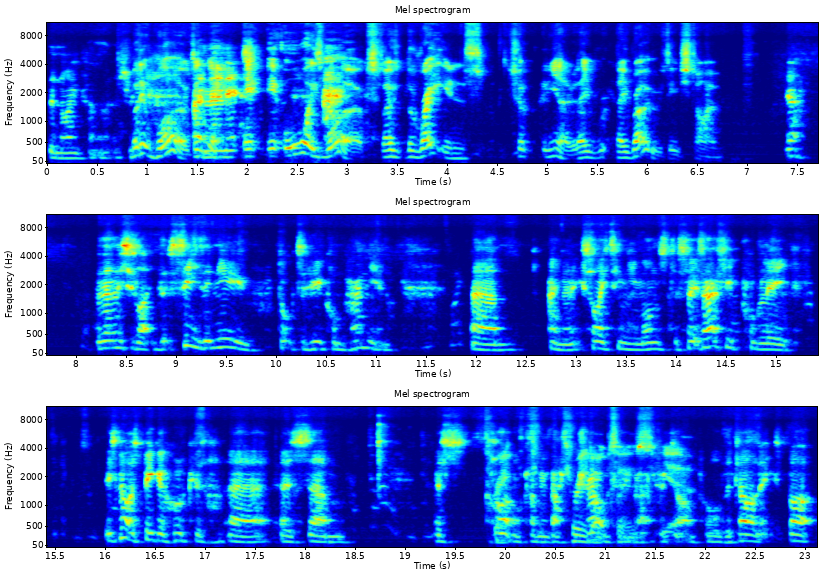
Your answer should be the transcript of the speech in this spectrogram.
the ninth anniversary. But it worked, And then it? it? It always worked. Those the ratings took, you know, they they rose each time. Yeah, and then this is like, the- see the new Doctor Who companion, um, and an exciting new monster. So it's actually probably, it's not as big a hook as uh, as um, as Hartnell coming back, three Doctors, back, for yeah. example, the Daleks. But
